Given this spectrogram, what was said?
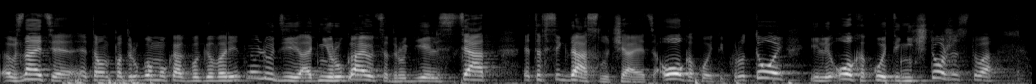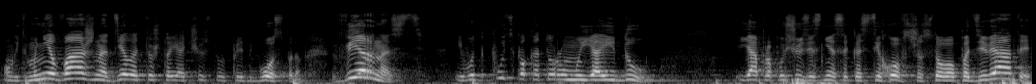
Вы знаете, это он по-другому как бы говорит, ну, люди одни ругаются, другие льстят, это всегда случается. О, какой ты крутой, или о, какой ты ничтожество. Он говорит, мне важно делать то, что я чувствую пред Господом. Верность и вот путь, по которому я иду. Я пропущу здесь несколько стихов с 6 по 9,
